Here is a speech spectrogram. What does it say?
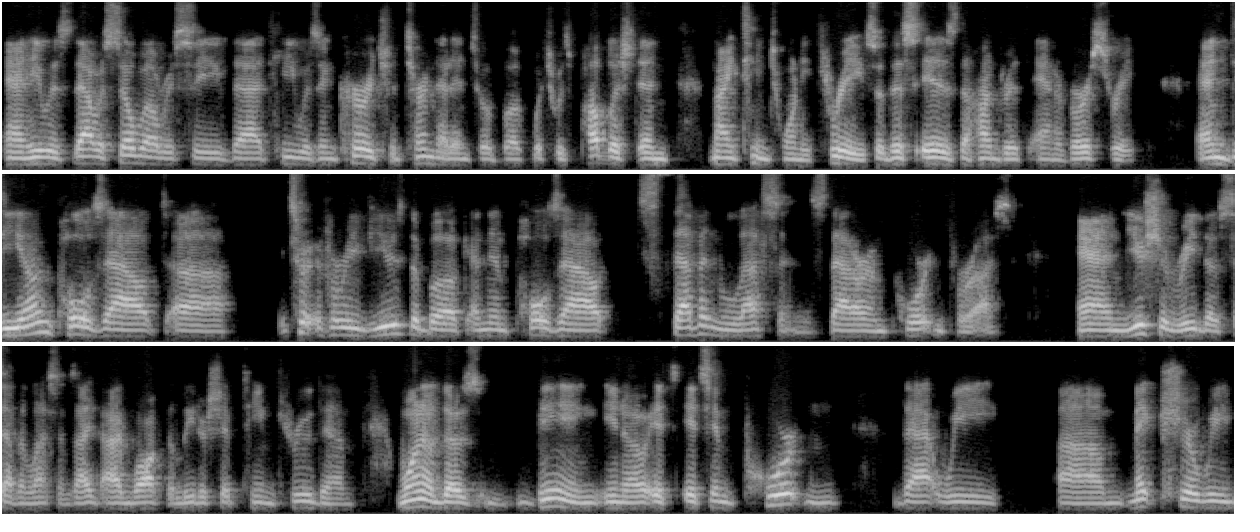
And he was that was so well received that he was encouraged to turn that into a book, which was published in 1923. So this is the 100th anniversary. And DeYoung pulls out, uh, sort of reviews the book and then pulls out seven lessons that are important for us. And you should read those seven lessons. I, I walk the leadership team through them. One of those being, you know, it's it's important that we um, make sure we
